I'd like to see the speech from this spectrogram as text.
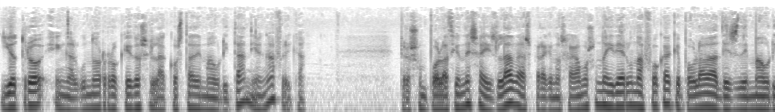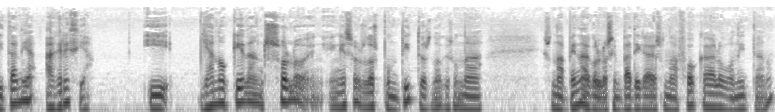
y otro en algunos roquedos en la costa de Mauritania, en África pero son poblaciones aisladas. Para que nos hagamos una idea, era una foca que poblaba desde Mauritania a Grecia. Y ya no quedan solo en, esos dos puntitos, ¿no? Que es una, es una pena con lo simpática que es una foca, lo bonita, ¿no?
